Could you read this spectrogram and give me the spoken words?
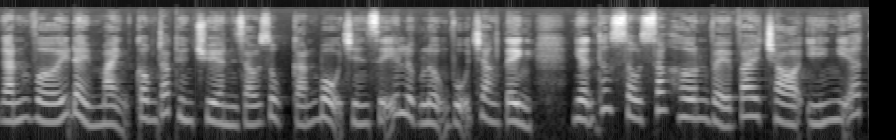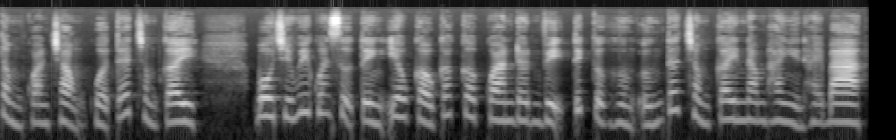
gắn với đẩy mạnh công tác tuyên truyền giáo dục cán bộ chiến sĩ lực lượng vũ trang tỉnh, nhận thức sâu sắc hơn về vai trò ý nghĩa tầm quan trọng của Tết trồng cây. Bộ Chỉ huy quân sự tỉnh yêu cầu các cơ quan đơn vị tích cực hưởng ứng Tết trồng cây năm 2023,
